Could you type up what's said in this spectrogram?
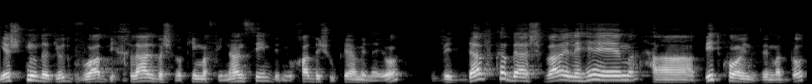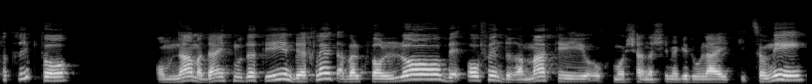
יש תנודתיות גבוהה בכלל בשווקים הפיננסיים, במיוחד בשוקי המניות, ודווקא בהשוואה אליהם הביטקוין ומטבעות הקריפטו אומנם עדיין תנודתיים בהחלט, אבל כבר לא באופן דרמטי, או כמו שאנשים יגידו אולי קיצוני,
